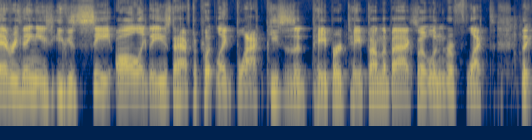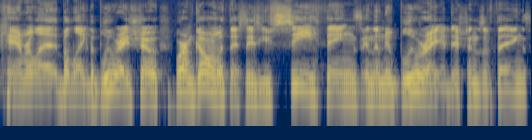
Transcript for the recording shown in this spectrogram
everything you you could see all like they used to have to put like black pieces of paper taped on the back so it wouldn't reflect the camera le- but like the blu-rays show where i'm going with this is you see things in the new blu-ray editions of things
